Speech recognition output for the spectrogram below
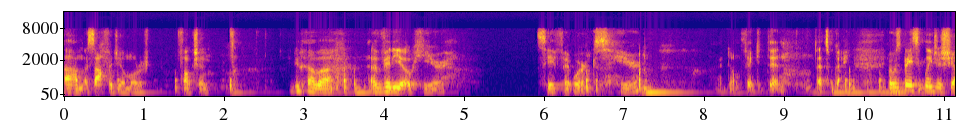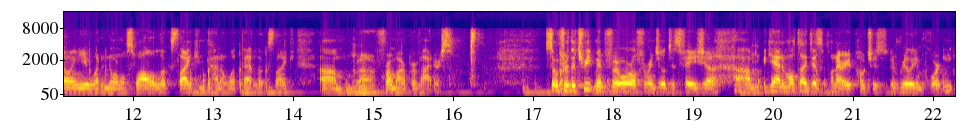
um, esophageal motor function. Do have a, a video here. see if it works here. I don't think it did. That's okay. It was basically just showing you what a normal swallow looks like and kind of what that looks like um, uh, from our providers. So for the treatment for oral pharyngeal dysphagia, um, again, a multidisciplinary approach is really important.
